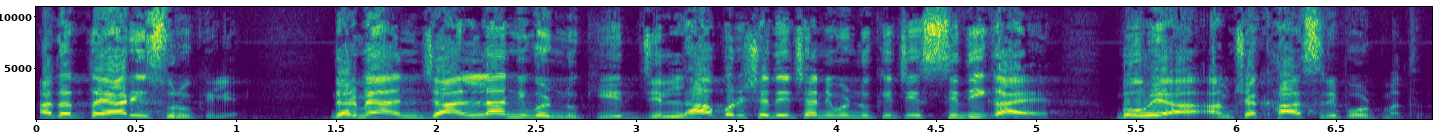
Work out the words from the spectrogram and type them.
आता तयारी सुरू केली आहे. दरम्यान जालना निवडणुकीत जिल्हा परिषदेच्या निवडणुकीची स्थिती काय बघूया आमच्या खास रिपोर्टमधून.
